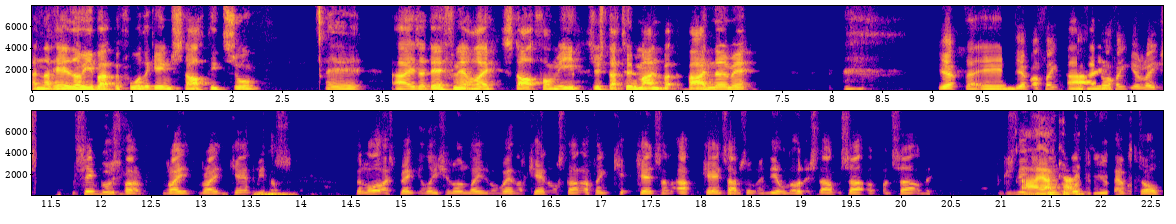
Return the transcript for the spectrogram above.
in their head a wee bit before the game started. So. Uh, uh, he's a definitely start for me. It's just a two man band now, mate. Yeah, but, um, yep. I think uh, I think you're right. Same goes for Ryan, Ryan Kent. I mean, there's been a lot of speculation online about whether Kent will start. I think Kent's an, Kent's absolutely nailed on to start on Saturday, on Saturday because they Aye, don't want to him at all.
